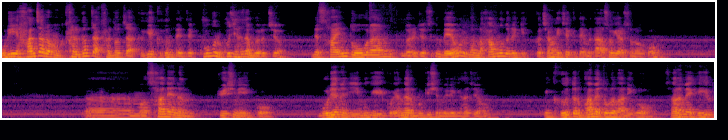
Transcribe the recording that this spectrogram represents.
우리 한자로 하면 칼금자 칼도자 그게 그건데 이제 구분을 굳이 하자면 그렇죠. 근데 사인도라는 노래를 지었어요. 그 내용을 보면 한문으로 이렇게 거창하게 지었기 때문에 다 소개할 수는 없고 어, 뭐 산에는 귀신이 있고 물에는 이묵이 있고 옛날에 물귀신 뭐 이렇게 하죠. 그러니까 그것들은 밤에 돌아다니고 사람에게 해를,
